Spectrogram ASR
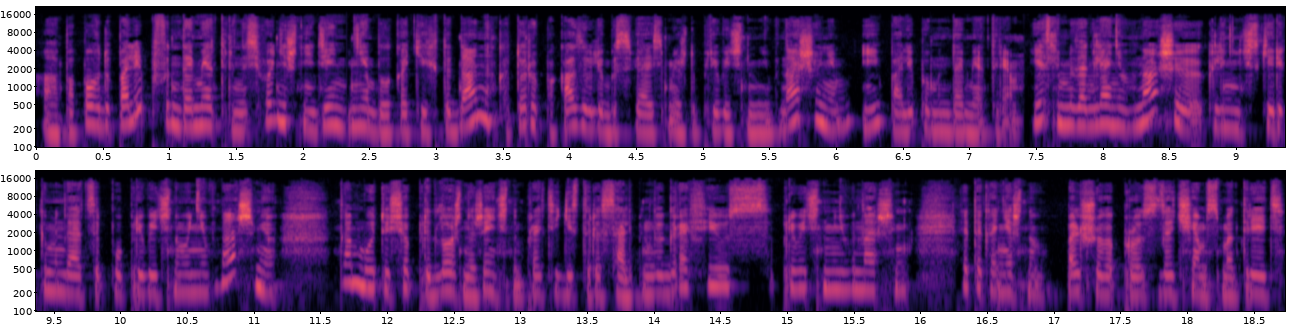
А по поводу полипов эндометрии на сегодняшний день не было каких-то данных, которые показывали бы связь между привычным невнашиванием и полипом эндометрия. Если мы заглянем в наши клинические рекомендации по привычному невнашиванию, там будет еще предложено женщинам пройти гистеросальпингографию с привычным невынашиванием. Это, конечно, большой вопрос, зачем смотреть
